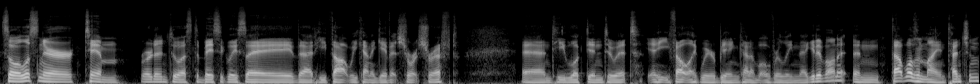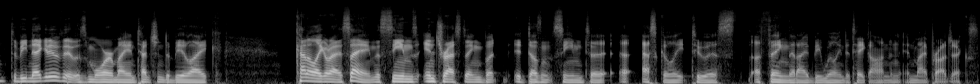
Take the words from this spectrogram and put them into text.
So a listener, Tim, wrote into us to basically say that he thought we kind of gave it short shrift and he looked into it and he felt like we were being kind of overly negative on it and that wasn't my intention to be negative it was more my intention to be like kind of like what i was saying this seems interesting but it doesn't seem to uh, escalate to a, a thing that i'd be willing to take on in, in my projects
